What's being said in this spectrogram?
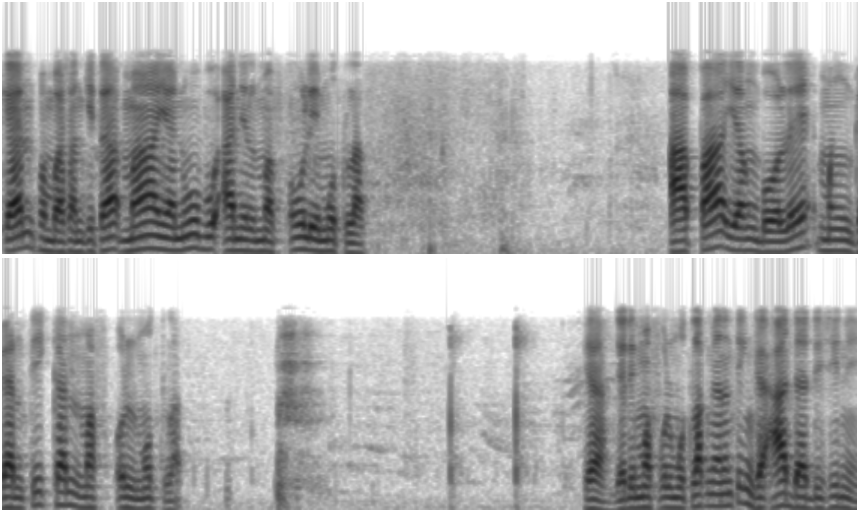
Kan pembahasan kita ma yanubu anil maf'uli mutlak. Apa yang boleh menggantikan maf'ul mutlak? Ya, jadi maf'ul mutlaknya nanti nggak ada di sini.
